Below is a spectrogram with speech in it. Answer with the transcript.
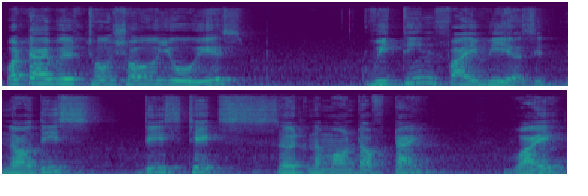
What I will show you is within five years, it, now this, this takes certain amount of time. Why?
